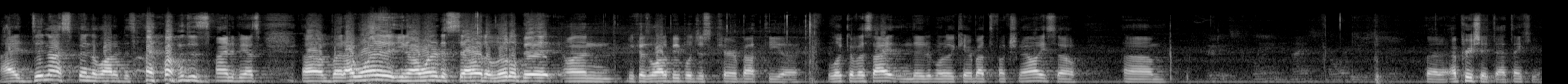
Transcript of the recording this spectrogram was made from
I did not spend a lot of time on the design to be honest, um, but I wanted you know I wanted to sell it a little bit on because a lot of people just care about the uh, look of a site and they don't really care about the functionality. So. Um, Dude, it's clean, nice color use. But I appreciate that. Thank you.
